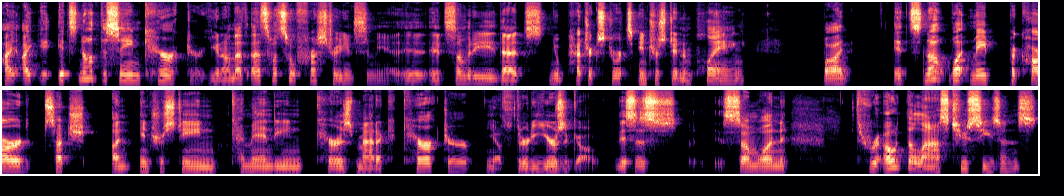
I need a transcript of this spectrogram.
I, I, it's not the same character, you know. And that, that's what's so frustrating to me. I- It's somebody that's you know Patrick Stewart's interested in playing, but it's not what made Picard such an interesting, commanding, charismatic character. You know, thirty years ago. This is uh, someone throughout the last two seasons.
